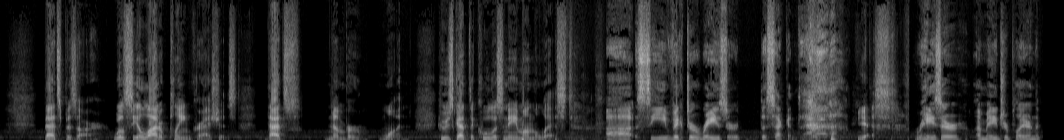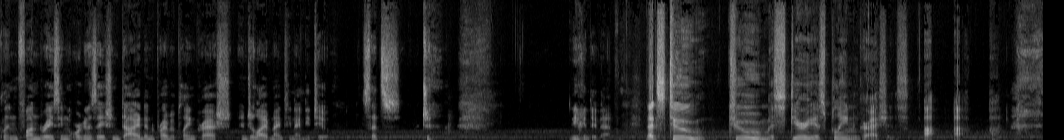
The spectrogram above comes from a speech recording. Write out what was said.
That's bizarre. We'll see a lot of plane crashes. That's number one. Who's got the coolest name on the list? Uh, C. Victor Raiser the second. Yes. Raiser, a major player in the Clinton fundraising organization, died in a private plane crash in July of 1992. So that's. You can do that. That's two. Two mysterious plane crashes. Ah, ah, ah.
